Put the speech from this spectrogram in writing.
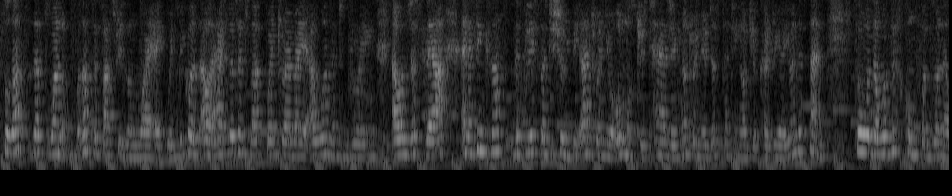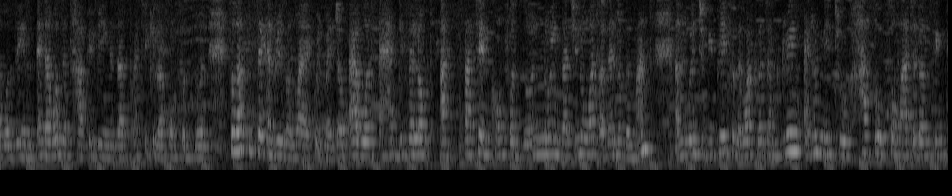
So that's that's one that's the first reason why I quit. Because I had gotten to that point whereby I wasn't growing. I was just there. And I think that's the place that you should be at when you're almost retiring not when you're just starting out your career you understand? So there was this comfort zone i was in and i wasn't happy being in that particular comfort zone. So that's the second reason why i quit my job. I was i had developed a certain comfort zone knowing that you know what at the end of the month i'm going to be paid for the work that i'm doing. I don't need to hustle so much. I don't think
